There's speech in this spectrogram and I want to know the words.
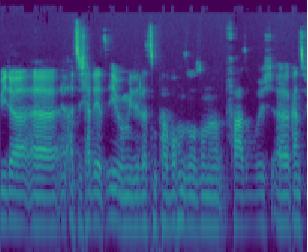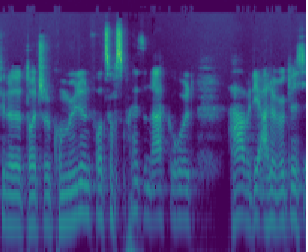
wieder, äh, also ich hatte jetzt eh irgendwie die letzten paar Wochen so, so eine Phase, wo ich äh, ganz viele deutsche Komödien vorzugsweise nachgeholt habe, die alle wirklich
